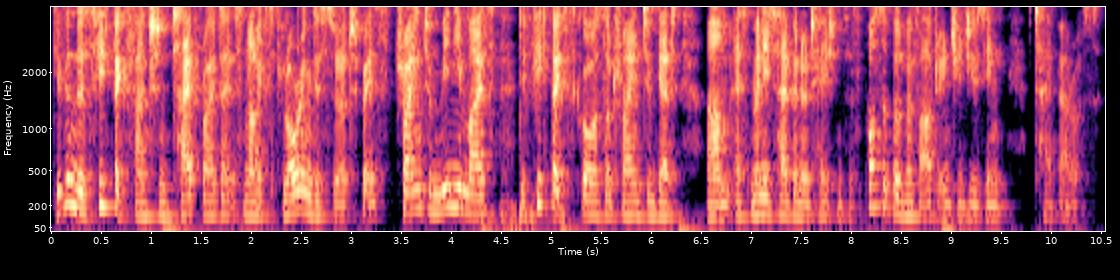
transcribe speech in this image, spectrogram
Given this feedback function, TypeWriter is now exploring the search space, trying to minimize the feedback scores or trying to get um, as many type annotations as possible without introducing type errors.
